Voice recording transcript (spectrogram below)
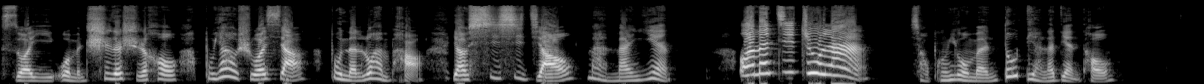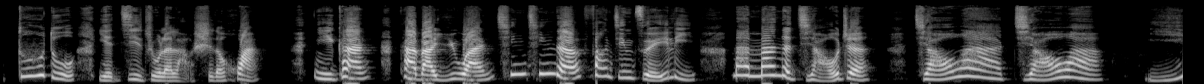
所以，我们吃的时候不要说笑，不能乱跑，要细细嚼，慢慢咽。我们记住啦！小朋友们都点了点头。嘟嘟也记住了老师的话。你看，他把鱼丸轻轻地放进嘴里，慢慢地嚼着，嚼啊嚼啊。咦，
